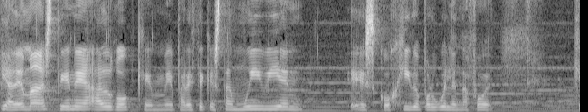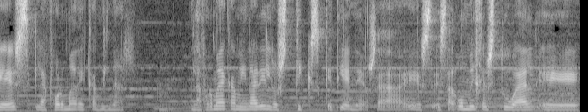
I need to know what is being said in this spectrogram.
Y además tiene algo que me parece que está muy bien escogido por Willem Dafoe, que es la forma de caminar. La forma de caminar y los tics que tiene, o sea, es, es algo muy gestual. eh,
